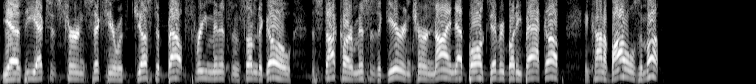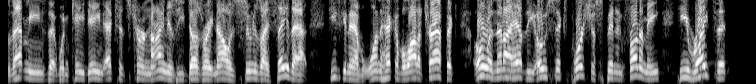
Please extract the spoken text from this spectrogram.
Yeah, as he exits turn six here with just about three minutes and some to go, the stock car misses a gear in turn nine. That bogs everybody back up and kind of bottles them up. So that means that when K Dane exits turn nine, as he does right now, as soon as I say that, he's going to have one heck of a lot of traffic. Oh, and then I have the 06 Porsche spin in front of me. He writes it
